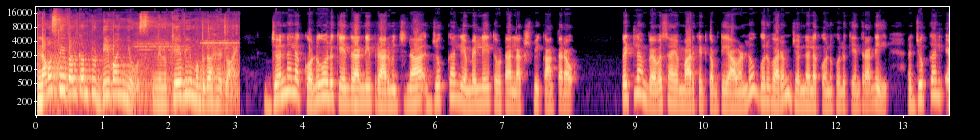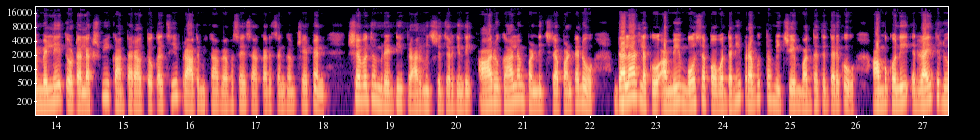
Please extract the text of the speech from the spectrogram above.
నమస్తే వెల్కమ్ టు డివైన్ న్యూస్ నేను కేవీ ముందుగా హెడ్లైన్. జొన్నల కొనుగోలు కేంద్రాన్ని ప్రారంభించిన జుక్కల్ ఎమ్మెల్యే తోట లక్ష్మీ కాంతారావు పెట్లం వ్యవసాయ మార్కెట్ కమిటీ ఆవరణలో గురువారం జొన్నల కొనుగోలు కేంద్రాన్ని జుక్కల్ ఎమ్మెల్యే తోట లక్ష్మీ కాంతారావుతో కలిసి ప్రాథమిక వ్యవసాయ సహకార సంఘం చైర్మన్ శవధం రెడ్డి ప్రారంభించడం జరిగింది. ఆరు గాలం పండించిన పంటను దళార్లకు అమ్మి మోసపోవద్దని ప్రభుత్వం ఇచ్చే మద్దతు ధరకు అమ్ముకొని రైతులు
